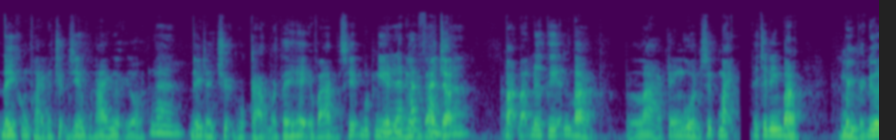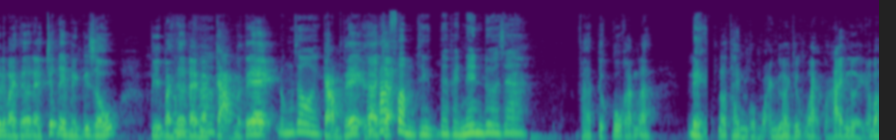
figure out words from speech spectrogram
đây không phải là chuyện riêng của hai người rồi. Vâng. đây là chuyện của cả một thế hệ vàng xếp bút nghiêng lên đường ra trận. là- bạn đã đưa tiễn vào là cái nguồn sức mạnh. Thế cho nên bảo mình phải đưa bài thơ này. Trước đây mình cứ giấu vì bài thơ này là cả một thế hệ. Đúng rồi. cả một thế hệ Các ra tác trận. phẩm thì phải nên đưa ra. và tôi cố gắng là để nó thành của mọi người chứ không phải của hai người nữa mà.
